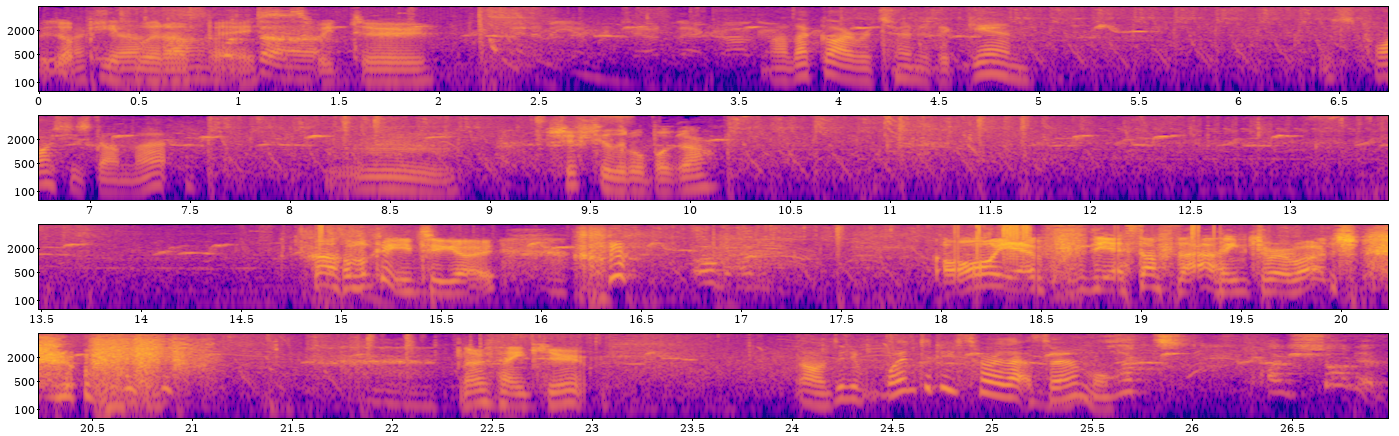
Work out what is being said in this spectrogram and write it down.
We got Gotcha. people at our base, the- yes, we do. Oh, that guy returned it again. It's twice he's done that. Mmm. Shifty little bugger. Oh, look at you two go. oh, yeah, yeah, stuff that, thank you very much. no, thank you. Oh, did he? When did he throw that thermal? What? I shot him.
